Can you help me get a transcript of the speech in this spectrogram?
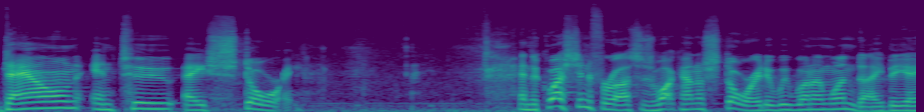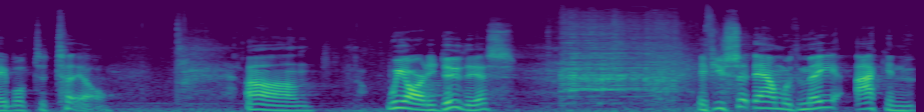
down into a story. And the question for us is what kind of story do we want to one day be able to tell? Um, we already do this. If you sit down with me, I can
